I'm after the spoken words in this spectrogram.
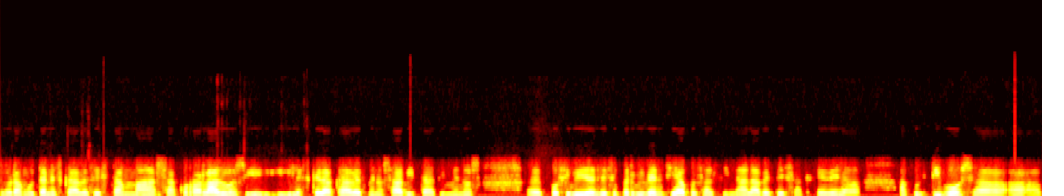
orangutanes cada vez están más acorralados y, les queda cada vez menos hábitat y menos eh, posibilidades de supervivencia, pues al final a veces acceden a, cultivos, a,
